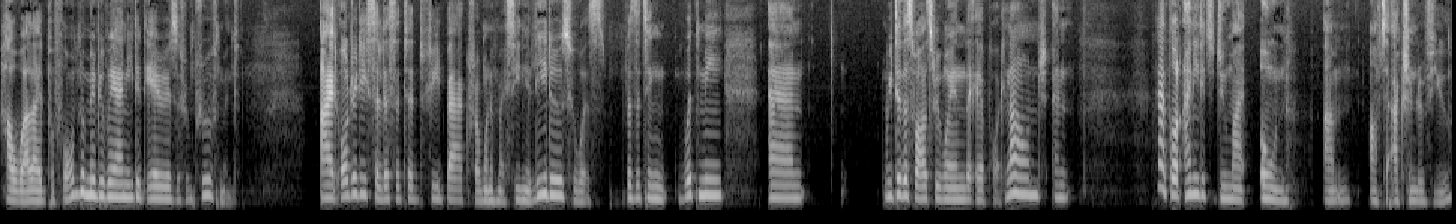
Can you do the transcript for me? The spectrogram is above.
how well I had performed or maybe where I needed areas of improvement. I had already solicited feedback from one of my senior leaders who was visiting with me. And we did this whilst we were in the airport lounge. And I thought I needed to do my own um, after action review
